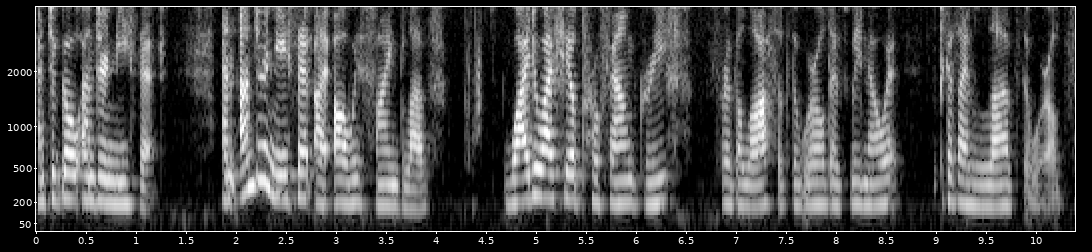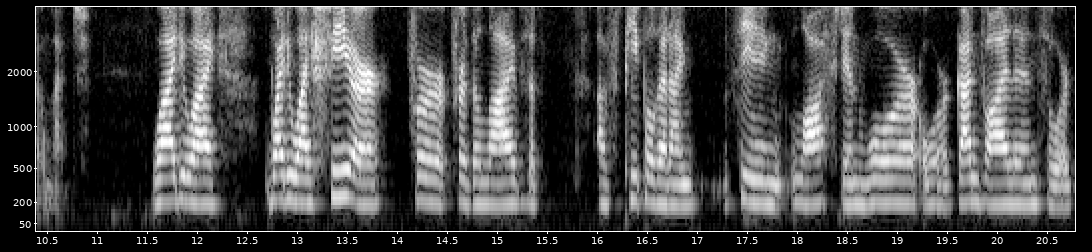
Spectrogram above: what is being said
and to go underneath it and underneath it, I always find love. Why do I feel profound grief for the loss of the world as we know it? It's because I love the world so much. Why do I, why do I fear for, for the lives of, of people that I'm seeing lost in war or gun violence or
